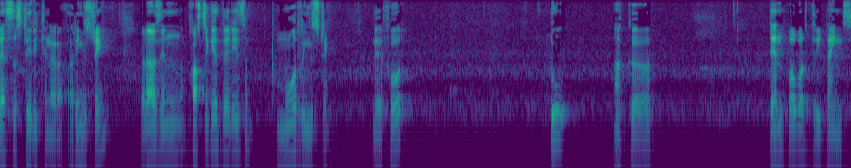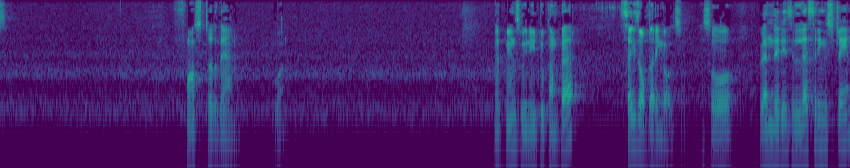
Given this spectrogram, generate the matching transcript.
less steric in a ring strain. Whereas in first case there is more ring strain. Therefore 2 occur 10 power 3 times faster than 1 that means we need to compare size of the ring also. So when there is less ring strain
